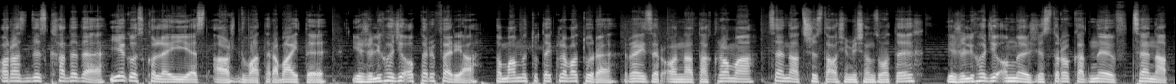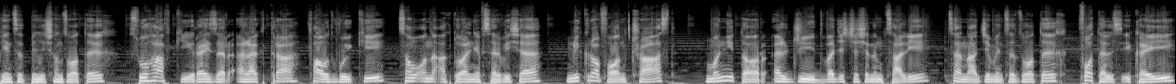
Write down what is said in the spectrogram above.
oraz dysk HDD, jego z kolei jest aż 2 TB. Jeżeli chodzi o peryferia, to mamy tutaj klawiaturę Razer Ornata Chroma, cena 380 zł. Jeżeli chodzi o mysz, jest to Rocad Nyv, cena 550 zł. Słuchawki Razer Electra V2, są one aktualnie w serwisie. Mikrofon Trust, monitor LG 27 cali, cena 900 zł, fotel z Ikei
